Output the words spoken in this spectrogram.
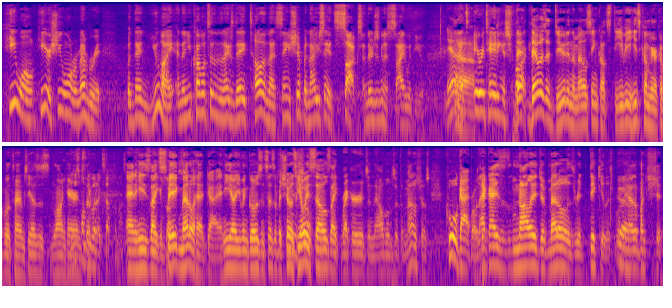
he won't, he or she won't remember it. But then you might, and then you come up to them the next day, tell them that same shit, but now you say it sucks, and they're just gonna side with you. And Yeah. that's Yeah. irritating as fuck. there was a dude in the metal scene called Stevie. He's come here a couple of times. He has his long You hair just and want stuff. people to accept him. And he's like a big metalhead guy, and he uh, even goes and sets up at shows. He always sells like records and albums at the metal shows. Cool guy, bro. That guy's knowledge of metal is ridiculous, bro. He Yeah. has a bunch of shit,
